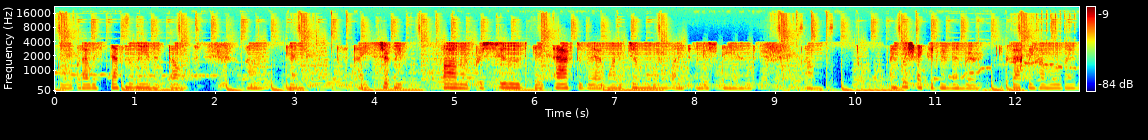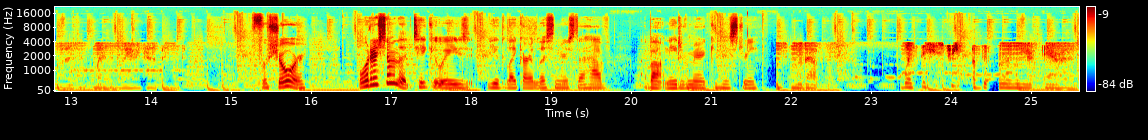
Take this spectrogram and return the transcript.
school, but I was definitely an adult. Um, and I certainly followed, pursued it actively. I wanted to know more. I wanted to understand. Um, I wish I could remember exactly how old I was and when and where it happened. For sure. What are some of the takeaways you'd like our listeners to have about Native American history? About was the history of the earlier eras.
